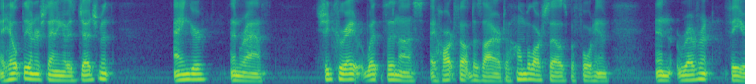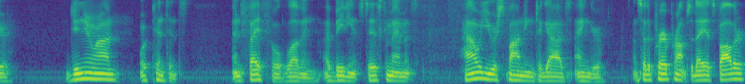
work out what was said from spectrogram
a healthy understanding of His judgment, anger, and wrath should create within us a heartfelt desire to humble ourselves before Him in reverent fear, genuine repentance, and faithful, loving obedience to His commandments. How are you responding to God's anger? And so the prayer prompt today is Father,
